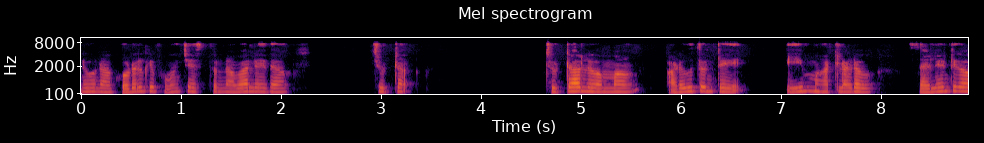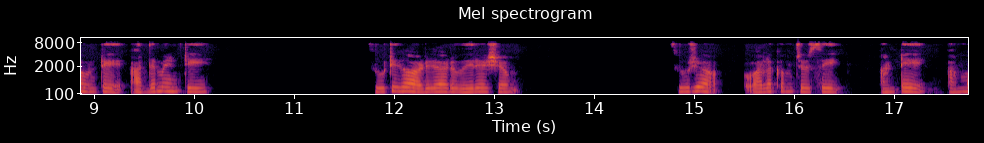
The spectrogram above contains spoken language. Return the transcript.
నువ్వు నా కోడలికి ఫోన్ చేస్తున్నావా లేదా? చుట్ట చుట్టాలు అమ్మ అడుగుతుంటే ఏం మాట్లాడవు. సైలెంట్గా ఉంటే అర్థమేంటి? సూటిగా అడిగాడు వీరేశం. సూర్య వాలకం చూసి అంటే అమ్మ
